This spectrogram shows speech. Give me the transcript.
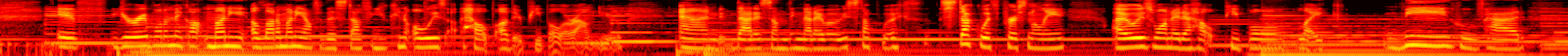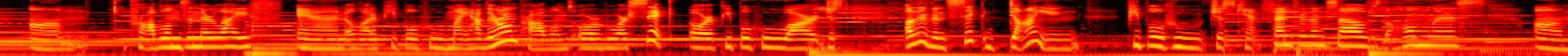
if you're able to make money, a lot of money off of this stuff, you can always help other people around you. And that is something that I've always stuck with stuck with personally. I always wanted to help people like me who've had um, problems in their life and a lot of people who might have their own problems or who are sick or people who are just other than sick dying people who just can't fend for themselves the homeless um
